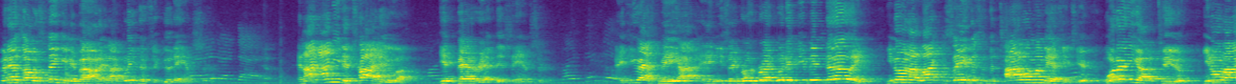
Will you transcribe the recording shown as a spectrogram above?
But as I was thinking about it, I believe there's a good answer. And I, I need to try to uh, get better at this answer. If you ask me, I, and you say, Brother Brett, what have you been doing? You know what I like to say, and this is the title of my message here. What are you up to? You know what I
